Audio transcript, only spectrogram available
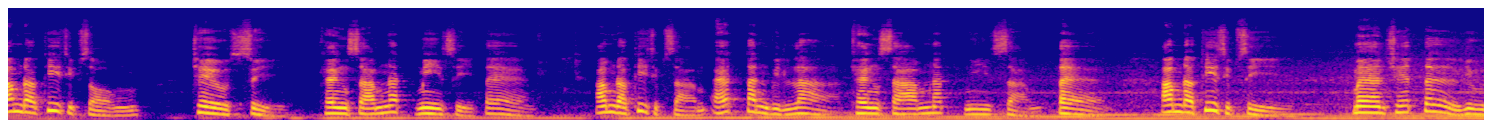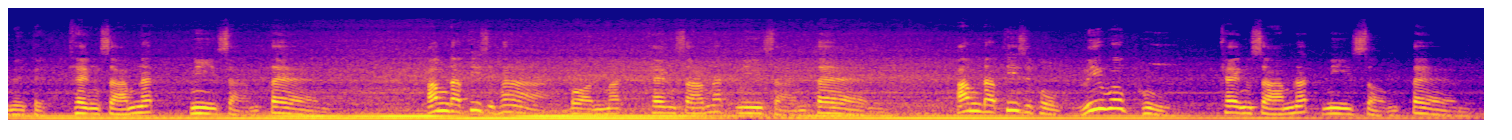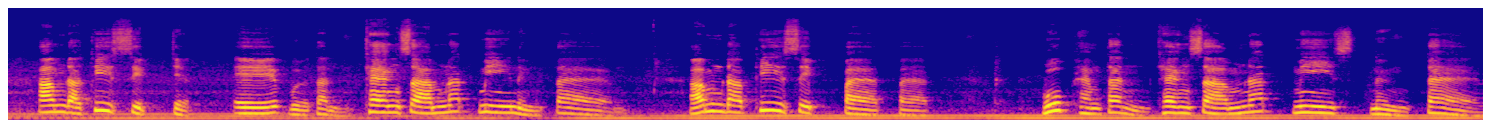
อันดับที่ 12 เชลซีแข่ง 3 นัดมี 4 แต้ม อันดับที่ 13 แอตตันวิลล่าแข่ง 3 นัดมี 3 แต้ม อันดับที่ 14 แมนเชสเตอร์ยูไนเต็ดแข่ง 3 นัดมี 3 แต้มอันดับที่ 15 บอร์นมัดแข่ง 3 นัดมี 3 แต้มอันดับที่ 16 ลิเวอร์พูลแข่ง 3 นัดมี 2 แต้มอันดับที่ 17 เอฟเวอร์ตันแข่ง 3 นัดมี 1 แต้มอันดับที่ 18 8 วูฟแฮมตันแข่ง3นัดมี1แต้ม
